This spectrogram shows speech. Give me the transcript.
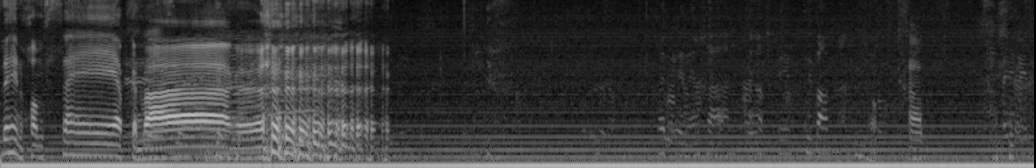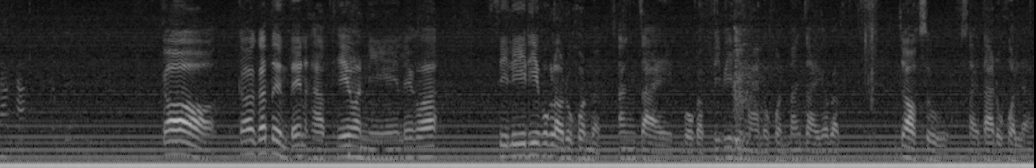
ได้เห็นความแซ่บกันบ้างเออไม่เป็นไรนะคะนะครับพี่พี่ป๊อปค่ะครับเป็นไงบ้างคะก็ ก็ ก็ตื่นเต้นครับที่วันนี้เรียกว่าซีรีส์ที่พวกเราทุกคนแบบตั้งใจบวกกับพี่พี่ๆทีมงานทุกคนตั้งใจก็แบบจะออกสู่สายตาทุกคนแล้ว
